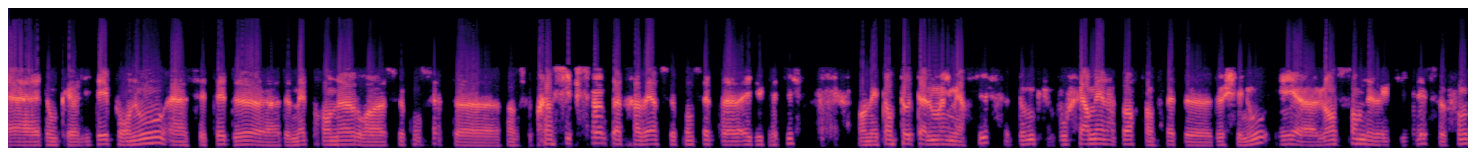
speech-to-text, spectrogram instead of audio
Euh, donc euh, l'idée pour nous, euh, c'était de, euh, de mettre en œuvre ce concept, enfin, ce principe simple à travers ce concept éducatif, en étant totalement immersif. Donc vous fermez la porte en fait de, de chez nous et l'ensemble des activités se font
